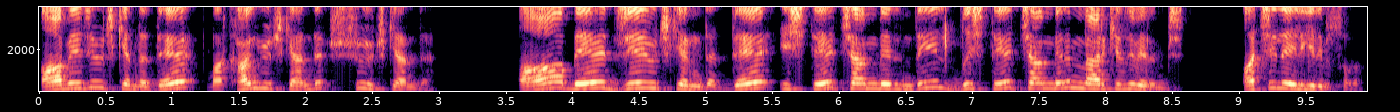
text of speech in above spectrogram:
ABC üçgende D bak hangi üçgende? Şu üçgende. ABC üçgeninde D iç teğet çemberin değil dış teğet çemberin merkezi verilmiş. Açı ile ilgili bir soru.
